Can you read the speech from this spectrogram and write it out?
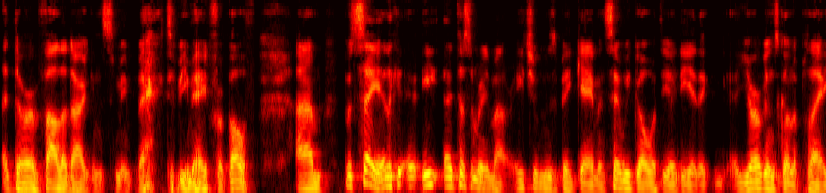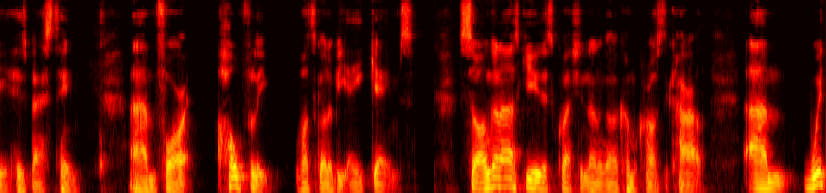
there are valid arguments to be made for both. Um, but say like, it doesn't really matter. Each of them is a big game, and say we go with the idea that Jurgen's going to play his best team um, for hopefully what's going to be eight games. So I'm going to ask you this question, and I'm going to come across to Karl. Um, with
